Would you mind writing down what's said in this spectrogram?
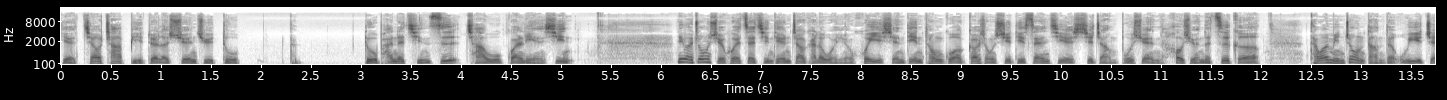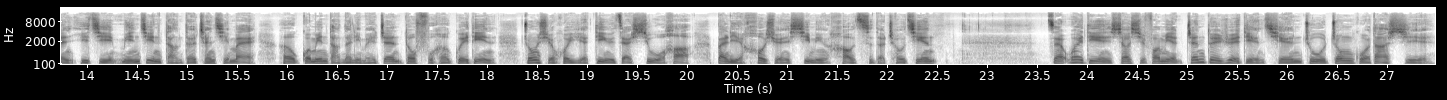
也交叉比对了选举赌赌盘的情资，查无关联性。另外，中学会在今天召开了委员会议，审定通过高雄市第三届市长补选候选人的资格。台湾民众党的吴益政以及民进党的陈其迈和国民党的李梅珍都符合规定。中选会也定于在十五号办理候选人姓名号次的抽签。在外电消息方面，针对瑞典前驻中国大使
